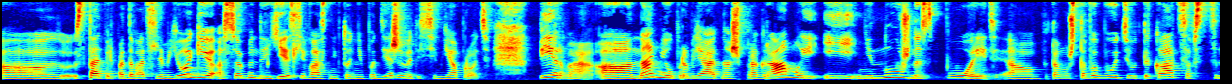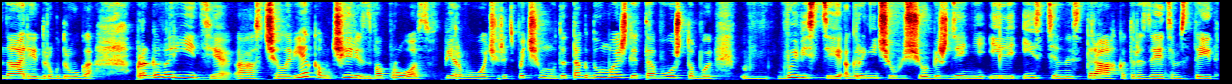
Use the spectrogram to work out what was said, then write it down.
э, стать преподавателем йоги, особенно если вас никто не поддерживает и семья против. Первое, э, нами управляют наши программы и не нужно спорить, э, потому что вы будете утыкаться в сценарии друг друга. Проговорите э, с человеком через вопрос в первую очередь, почему ты так думаешь, для того, чтобы вывести ограничивающие убеждения или истинный страх, который за этим стоит.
